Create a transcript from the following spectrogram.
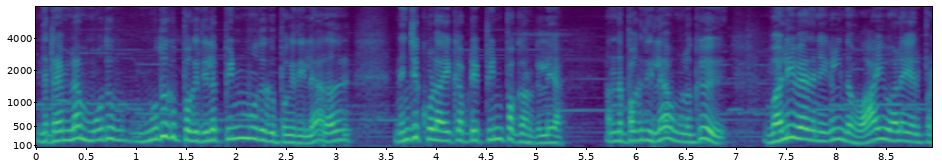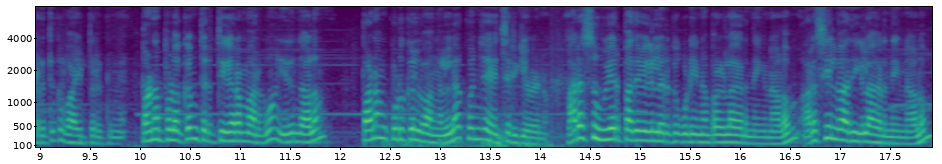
இந்த டைமில் முதுகு முதுகு பகுதியில் பின் முதுகு பகுதியில் அதாவது நெஞ்சு குழாய்க்கு அப்படியே பின்பக்கம் இருக்கு இல்லையா? அந்த பகுதியில் உங்களுக்கு வலி வேதனைகள் இந்த வாயுவால் ஏற்படுறதுக்கு வாய்ப்பு இருக்குங்க. பணப்புழக்கம் திருப்திகரமாக இருக்கும். இருந்தாலும் பணம் கொடுக்கல் வாங்கல கொஞ்சம் எச்சரிக்கை வேணும். அரசு உயர் பதவிகளில் இருக்கக்கூடிய நபர்களாக இருந்தீங்கனாலும் அரசியல்வாதிகளாக இருந்தீங்கனாலும்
